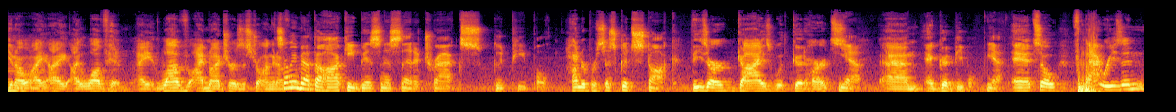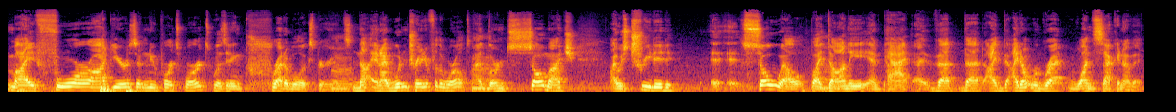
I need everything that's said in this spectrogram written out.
You know, I, I, I love him. I love. I'm not sure is a strong enough. Something about the hockey business that attracts good people. Hundred percent. Just good stock. These are guys with good hearts. Yeah. Um, and good people. Yeah. And so for that reason, my four odd years at Newport Sports was an incredible experience. Mm. Not, and I wouldn't trade it for the world. Mm. I learned so much. I was treated so well by mm-hmm. Donnie and Pat uh, that that I, I don't regret one second of it.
